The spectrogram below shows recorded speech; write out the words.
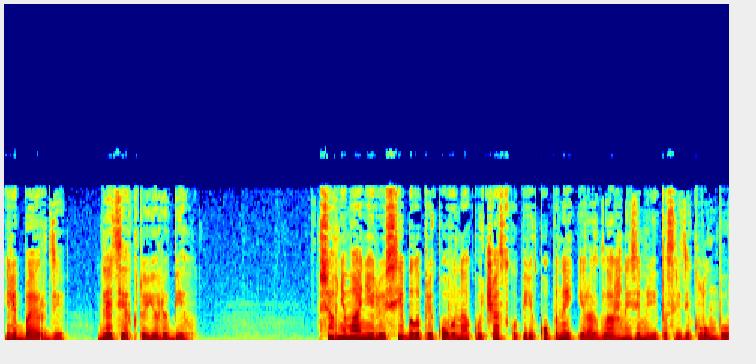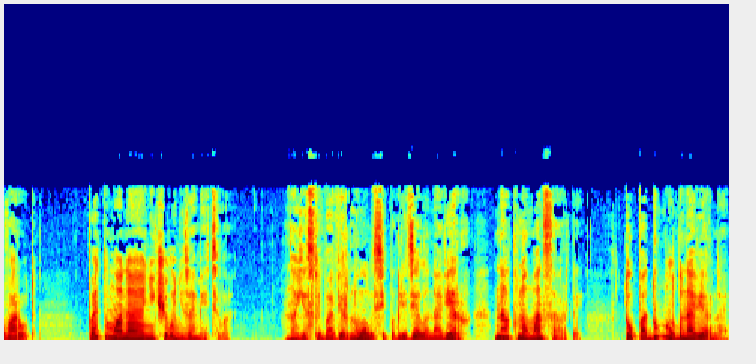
или Берди, для тех, кто ее любил. Все внимание Люси было приковано к участку перекопанной и разглаженной земли посреди клумбы у ворот, поэтому она ничего не заметила. Но если бы обернулась и поглядела наверх, на окно мансарды, то подумала бы, наверное,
